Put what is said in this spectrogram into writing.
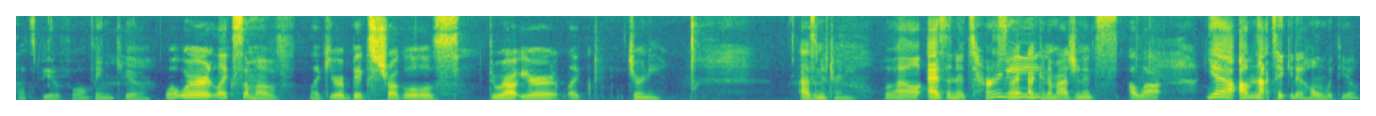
that's beautiful. Thank you. What were like some of like your big struggles throughout your like journey as an attorney? Well, as an attorney, I, I can imagine it's a lot. yeah, I'm not taking it home with you.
